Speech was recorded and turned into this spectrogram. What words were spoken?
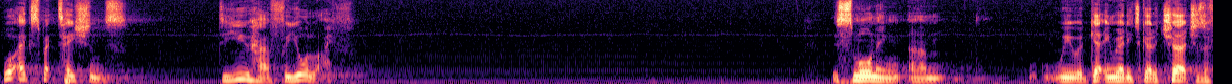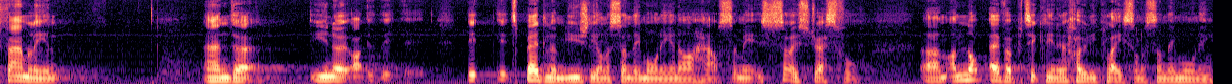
What expectations do you have for your life? This morning, um, we were getting ready to go to church as a family, and, and uh, you know, it, it, it's bedlam usually on a Sunday morning in our house. I mean, it's so stressful. Um, I'm not ever particularly in a holy place on a Sunday morning,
